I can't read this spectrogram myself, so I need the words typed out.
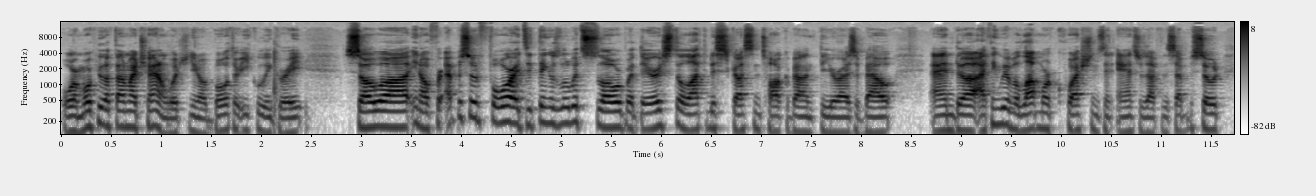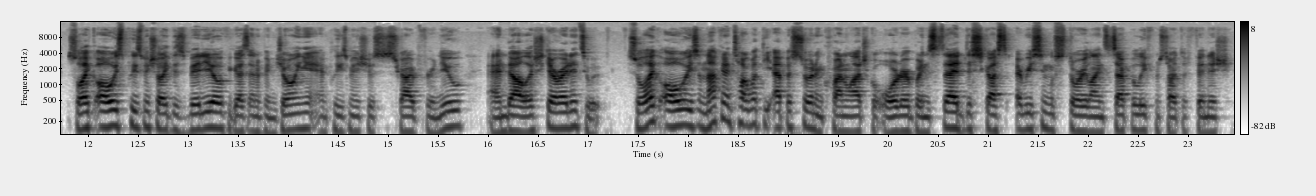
or more people have found my channel, which, you know, both are equally great. So, uh, you know, for episode 4, I did think it was a little bit slower, but there is still a lot to discuss and talk about and theorize about. And uh, I think we have a lot more questions and answers after this episode. So, like always, please make sure you like this video if you guys end up enjoying it, and please make sure to subscribe if you're new. And uh, let's get right into it. So, like always, I'm not going to talk about the episode in chronological order, but instead discuss every single storyline separately from start to finish.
